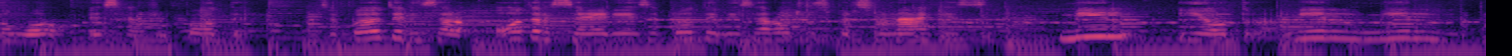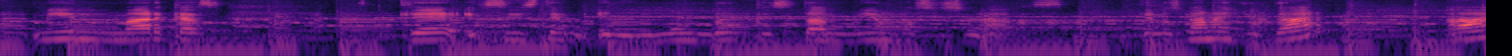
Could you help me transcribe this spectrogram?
como es Harry Potter. Se puede utilizar otra serie, se puede utilizar otros personajes, mil y otra, mil, mil, mil marcas que existen en el mundo que están bien posicionadas, que nos van a ayudar a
